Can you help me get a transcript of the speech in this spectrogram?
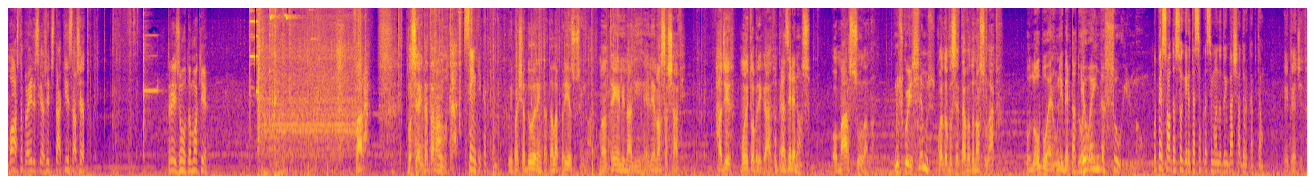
Mostra pra eles que a gente tá aqui, sargento. 3-1, tamo aqui. Fara, você ainda tá na luta. Sempre, capitão. O embaixador ainda tá lá preso, senhor. Mantenha ele na linha, ele é nossa chave. Hadir, muito obrigado. O prazer é nosso. Omar Sulaman, Nos conhecemos? quando você estava do nosso lado. O lobo era um libertador? Eu ainda sou irmão. O pessoal da açougueiro tá se aproximando do embaixador, capitão. Entendido.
